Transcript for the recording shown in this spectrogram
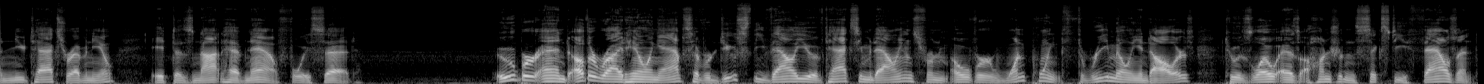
in new tax revenue. It does not have now, Foye said. Uber and other ride hailing apps have reduced the value of taxi medallions from over $1.3 million to as low as 160,000.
